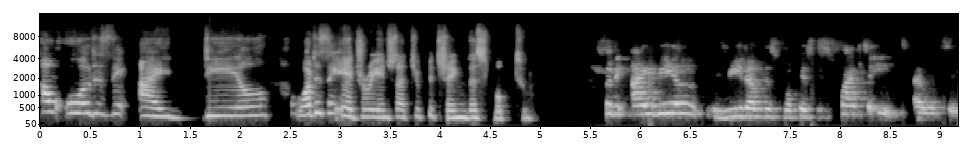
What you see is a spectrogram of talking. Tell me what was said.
How old is the ideal, what is the age range that you're pitching this book to? So the ideal read of this book is five to eight, I would say.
